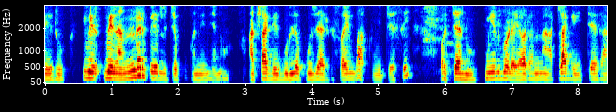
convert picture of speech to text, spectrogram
పేరు వీ వీళ్ళందరి పేర్లు చెప్పుకొని నేను అట్లాగే గుళ్ళో పూజారికి స్వయం భాగం ఇచ్చేసి వచ్చాను. మీరు కూడా ఎవరన్నా అట్లాగే ఇచ్చారా?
